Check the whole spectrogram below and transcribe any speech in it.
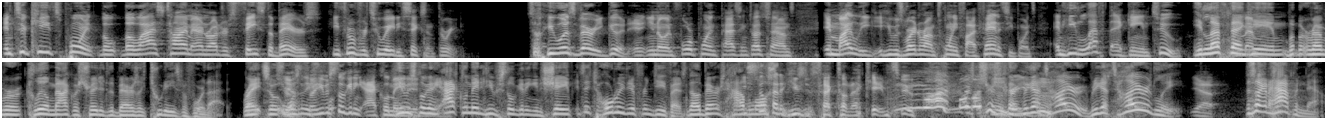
And to Keith's point, the, the last time Aaron Rodgers faced the Bears, he threw for 286 and three. So he was very good. And, you know, in four point passing touchdowns, in my league, he was right around 25 fantasy points. And he left that game too. He left that Remember- game, but remember, Khalil Mack was traded to the Bears like two days before that, right? So it Yeah, wasn't. So he was still getting acclimated. He was still getting acclimated. He was still getting in shape. It's a totally different defense. Now the Bears have lost. He still had a huge effect on that game too. Not much effect, but he got tired. But he got tired, Lee. Yeah. It's not gonna happen now.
